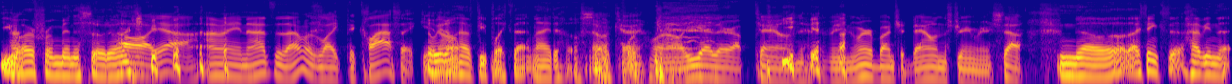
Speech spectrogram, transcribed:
you are from Minnesota, aren't Oh yeah, I mean that's that was like the classic. You we know? don't have people like that in Idaho. So okay, well you guys are uptown. Yeah. I mean we're a bunch of downstreamers. So No, I think having the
